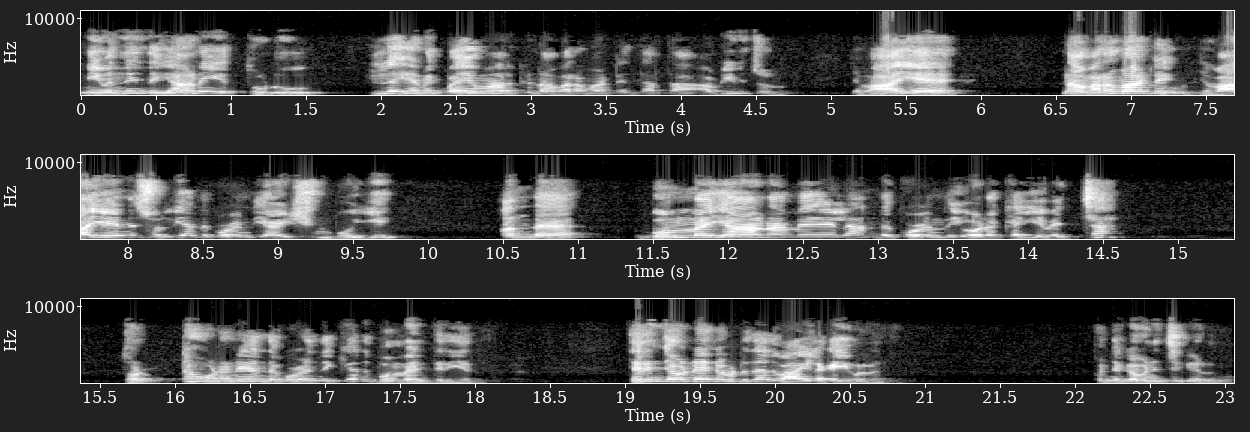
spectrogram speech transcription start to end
நீ வந்து இந்த யானையை தொடு. இல்ல எனக்கு பயமா இருக்கு நான் வரமாட்டேன் தாத்தா அப்படின்னு இந்த வாயே நான் வரமாட்டேன். வாயேன்னு சொல்லி அந்த குழந்தைய அழிச்சுன்னு போய் அந்த பொம்மை யானை மேல அந்த குழந்தையோட கையை வச்சா தொட்ட உடனே அந்த குழந்தைக்கு அது பொம்மைன்னு தெரியாது. தெரிஞ்ச உடனே என்ன பண்றது அது வாயில கை விடுறது. கொஞ்சம் கவனிச்சு கேளுங்க.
